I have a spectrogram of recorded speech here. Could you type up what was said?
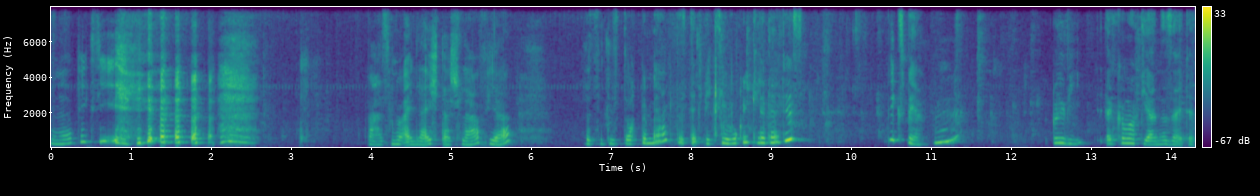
Na, Pixi. War es nur ein leichter Schlaf, ja? Hast du das doch gemerkt, dass der Pixie hochgeklettert ist? Pixbär, hm? Rübi, dann komm auf die andere Seite.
